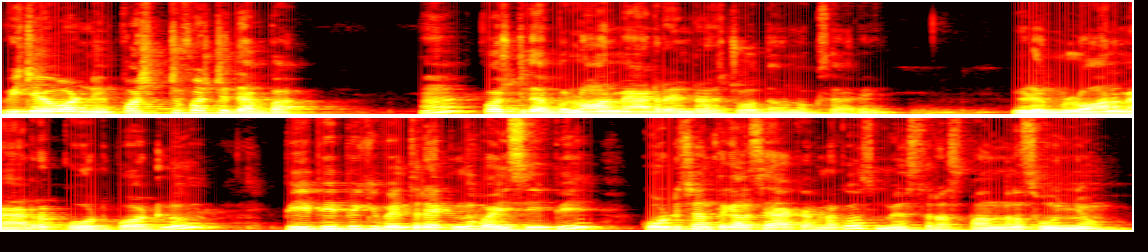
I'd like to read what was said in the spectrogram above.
విజయవాడని. ఫస్ట్ ఫస్ట్ దెబ్బ. ఫస్ట్ దెబ్బ. లోన్ మ్యాటర్ ఏంటో చూద్దాం ఒకసారి. వీడు లోన్ మ్యాటర్ కోర్టుపాట్లు పీపీపీకి వ్యతిరేకంగా వైసీపీ కోటి సంతకాల సేకరణకు మిశ్ర స్పందన శూన్యం.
